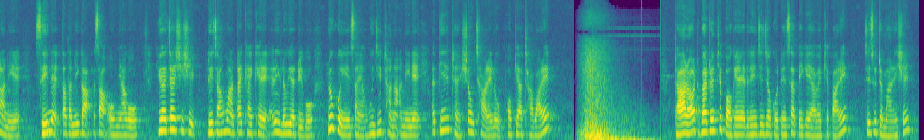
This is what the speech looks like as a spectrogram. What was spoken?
လာနေတဲ့ဈေးနဲ့တာတနိကအဆောက်အုံများကို ရွေချက်ရှိရှိလေကြောင်းမှတိုက်ခိုက်ခဲ့တဲ့အဲ့ဒီလုပ်ရက်တွေကိုလူခွင့်ရေးဆိုင်ရာဝန်ကြီးဌာနအနေနဲ့အပြင်းထန်ရှုံချတယ်လို့ဖော်ပြထားပါတယ်။ဒါကတော့တပတ်တွင်းဖြစ်ပေါ်ခဲ့တဲ့သတင်းချင်းချုပ်ကိုတင်ဆက်ပေးခဲ့ရပဲဖြစ်ပါတယ်။ကျေးဇူးတင်ပါတယ်ရှင်။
